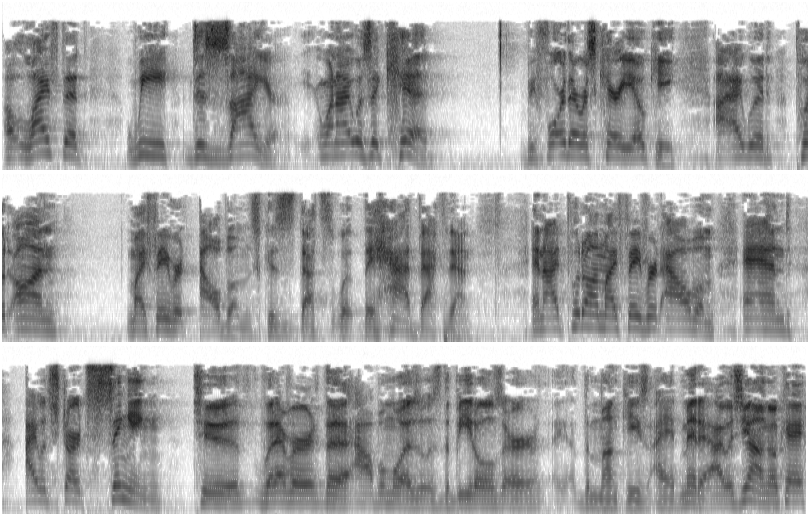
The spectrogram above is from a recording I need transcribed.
a life that we desire. When I was a kid, before there was karaoke, I would put on my favorite albums because that's what they had back then. And I'd put on my favorite album and I would start singing to whatever the album was. It was the Beatles or the Monkees. I admit it. I was young, okay?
